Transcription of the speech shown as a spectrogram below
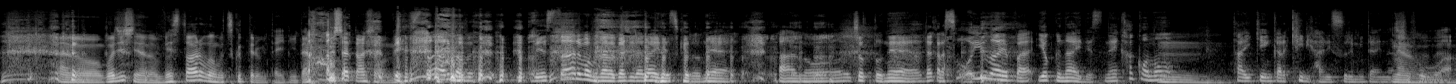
あのご自身あのベストアルバム作ってるみたいみたいな おっしゃってましたもんね。ベ。ストアルバムベストアルバムなのか知らないですけどね。あのちょっとねだからそういうのはやっぱ良くないですね。過去のうん。体験から切り張りするみたいな手法は。やっ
